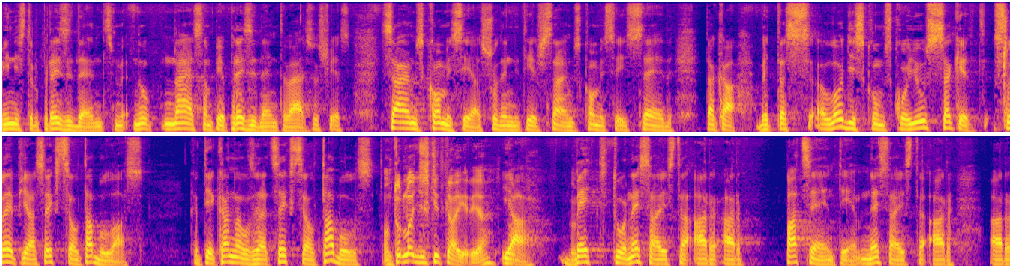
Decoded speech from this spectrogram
ministru prezidents, nu, neesam pie prezidenta vērsušies. Saimas komisijās, šodien ir tieši saimas komisijas sēde. Tā kā, bet tas loģiskums, ko jūs sakiet, slēpjās Excel tabulās kad tiek analizētas Excel tabulas. Un tur loģiski kā ir, ja? Jā, bet to nesaista ar, ar pacientiem, nesaista ar, ar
